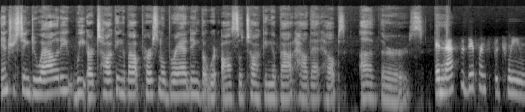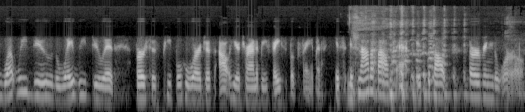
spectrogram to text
interesting duality. We are talking about personal branding, but we're also talking about how that helps others. And that's the difference between what we do, the way we do it, versus people who are just out here trying to be Facebook famous. It's it's not about that. it's about serving the world.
